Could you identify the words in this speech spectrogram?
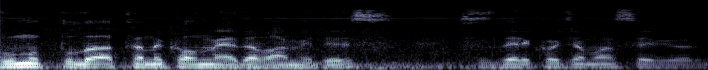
bu mutluluğa tanık olmaya devam ederiz. Sizleri kocaman seviyorum.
